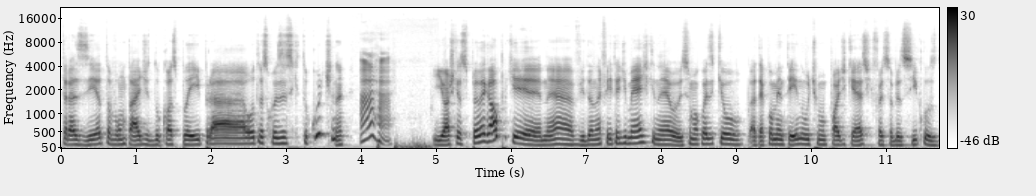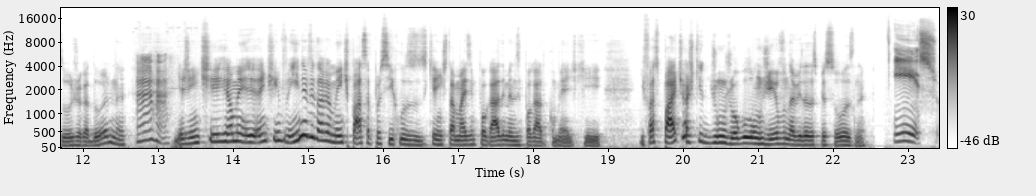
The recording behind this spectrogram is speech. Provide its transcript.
trazer a tua vontade do cosplay pra outras coisas que tu curte, né? Uhum. E eu acho que é super legal, porque, né, a vida não é feita de Magic, né? Isso é uma coisa que eu até comentei no último podcast, que foi sobre os ciclos do jogador, né? Uhum. E a gente realmente, a gente inevitavelmente passa por ciclos que a gente tá mais empolgado e menos empolgado com Magic. E, e faz parte, eu acho que, de um jogo longevo na vida das pessoas, né? Isso,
